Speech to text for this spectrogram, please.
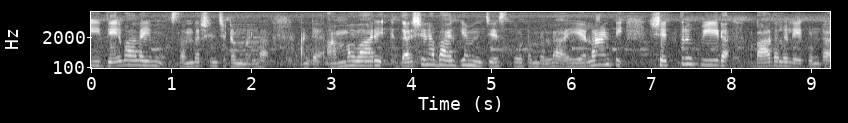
ఈ దేవాలయం సందర్శించటం వల్ల అంటే అమ్మవారి దర్శన భాగ్యం చేసుకోవటం వల్ల ఎలాంటి శత్రుపీడ బాధలు లేకుండా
